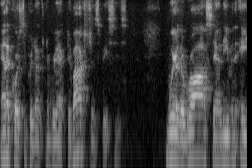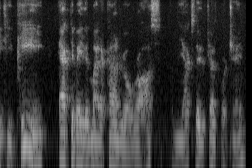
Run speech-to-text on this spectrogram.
and of course the production of reactive oxygen species, where the ROS and even ATP activated mitochondrial ROS from the oxidative transport chain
